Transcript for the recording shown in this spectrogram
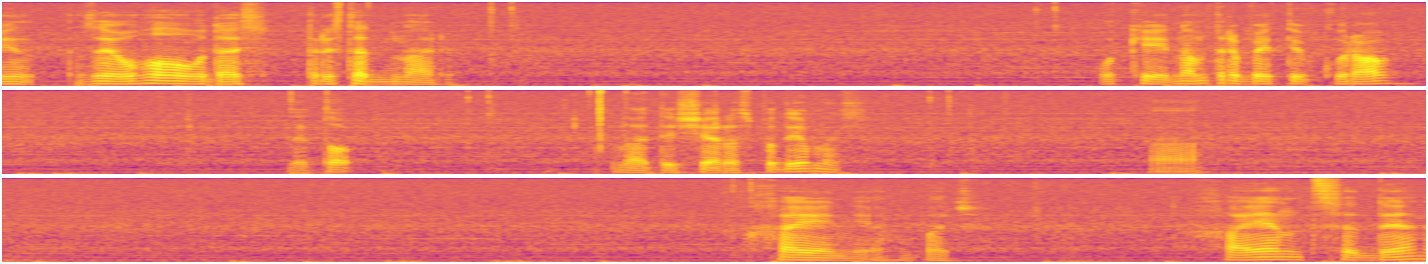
він за його голову дасть 300 динарів. Окей, нам треба йти в Курав. Не то. Давайте ще раз подивимось. А. В я його бачу. Хаєн це де?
